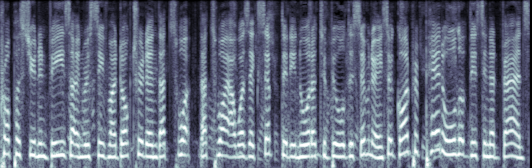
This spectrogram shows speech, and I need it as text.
proper student visa and received my doctorate, and that's what that's why I was accepted in order to build the seminary. And so God prepared all of this in advance.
